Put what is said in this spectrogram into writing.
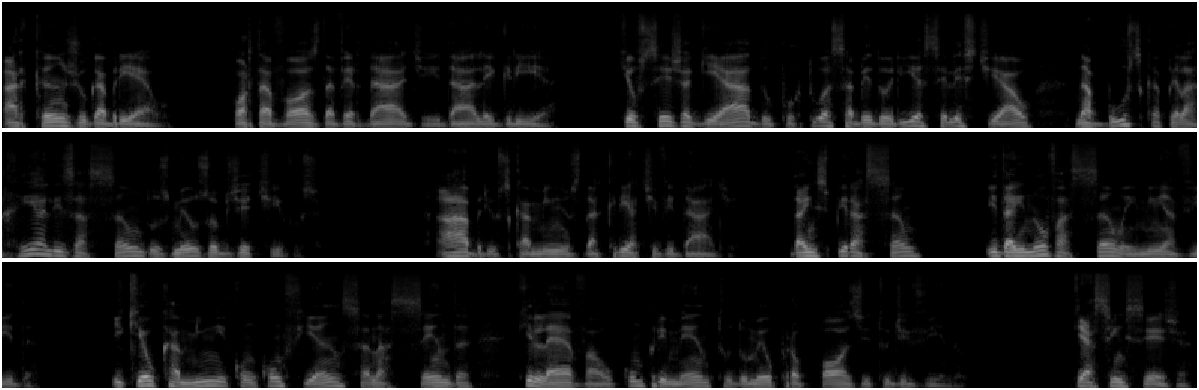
Arcanjo Gabriel, porta-voz da verdade e da alegria, que eu seja guiado por tua sabedoria celestial na busca pela realização dos meus objetivos. Abre os caminhos da criatividade, da inspiração e da inovação em minha vida, e que eu caminhe com confiança na senda que leva ao cumprimento do meu propósito divino. Que assim seja,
